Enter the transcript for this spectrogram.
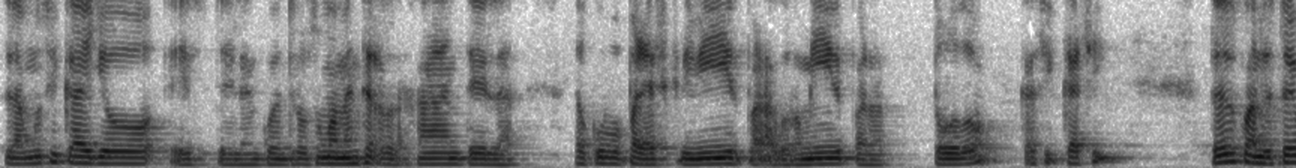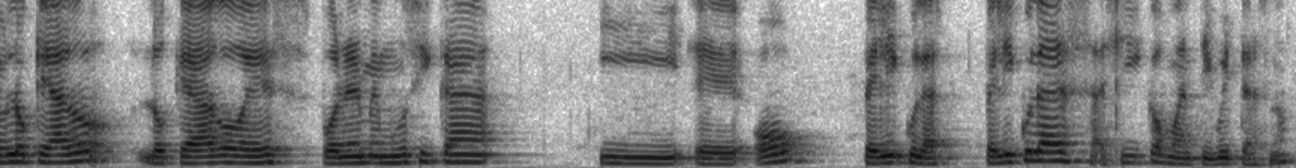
La música yo este, la encuentro sumamente relajante, la, la ocupo para escribir, para dormir, para todo, casi, casi. Entonces cuando estoy bloqueado, lo que hago es ponerme música y, eh, o películas, películas así como antiguitas, ¿no?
